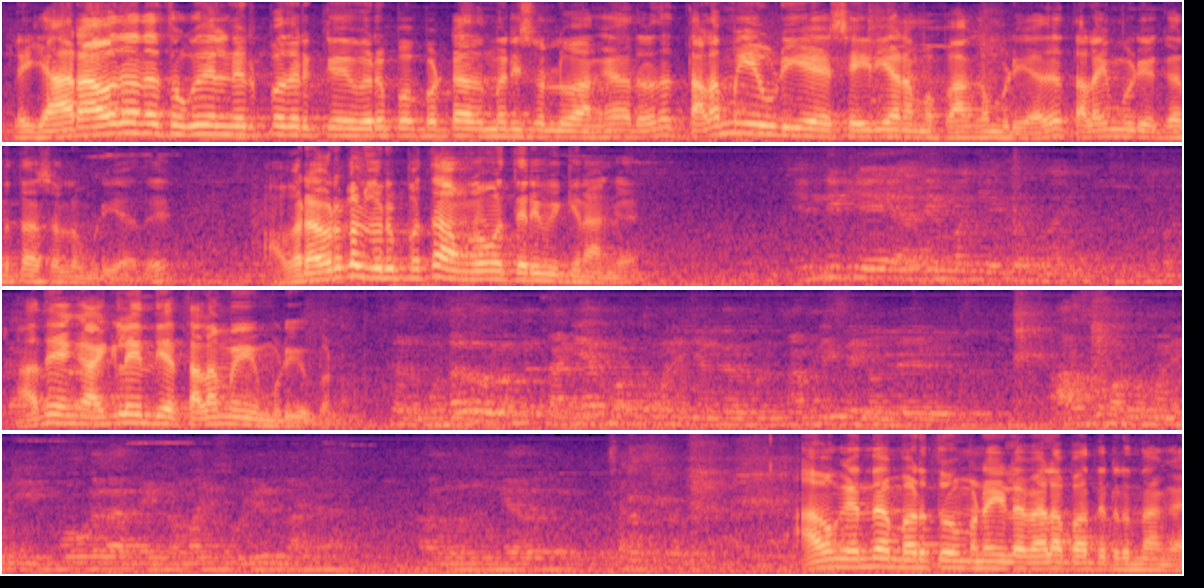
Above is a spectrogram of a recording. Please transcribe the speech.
இல்லை யாராவது அந்த தொகுதியில் நிற்பதற்கு விருப்பப்பட்டு அது மாதிரி சொல்லுவாங்க. அது வந்து தலைமையுடைய செய்தியாக நம்ம பார்க்க முடியாது தலைமையுடைய கருத்தாக சொல்ல முடியாது. அவரவர்கள் விருப்பத்தை அவங்கவுங்க தெரிவிக்கிறாங்க. அது எங்கள் அகில இந்திய தலைமை முடிவு பண்ணும் சார் முதல்வர் வந்து தனியார் மருத்துவமனைக்கு எங்க தமிழிசை வந்து அரசு மருத்துவமனைக்கு போகல அப்படின்ற மாதிரி சொல்லியிருந்தாங்க அது வந்து நீங்க அவங்க எந்த மருத்துவமனையில் வேலை பார்த்துட்டு இருந்தாங்க?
